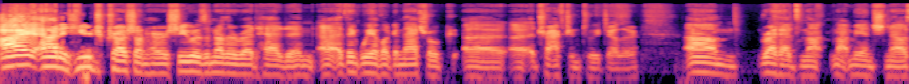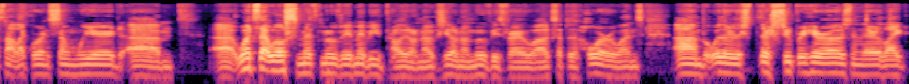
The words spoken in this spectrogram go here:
I had a huge crush on her. She was another redhead, and uh, I think we have like a natural uh, uh, attraction to each other. Um, redheads, not not me and Chanel. It's not like we're in some weird. Um, uh, what's that Will Smith movie? Maybe you probably don't know because you don't know movies very well, except the horror ones. Um, but where they're, they're superheroes and they're like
